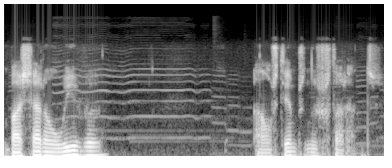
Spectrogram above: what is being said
baixaram o IVA há uns tempos nos restaurantes.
